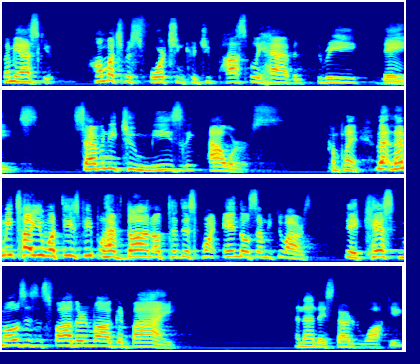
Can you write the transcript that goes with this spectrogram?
Let me ask you, how much misfortune could you possibly have in three days? 72 measly hours. Complain. Let, let me tell you what these people have done up to this point in those 72 hours. They kissed Moses' father in law goodbye, and then they started walking.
